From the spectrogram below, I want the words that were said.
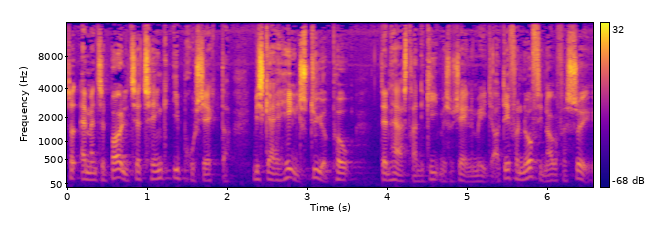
så er man tilbøjelig til at tænke i projekter. Vi skal have helt styr på den her strategi med sociale medier, og det er fornuftigt nok at forsøge.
